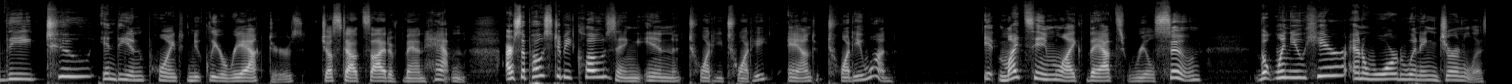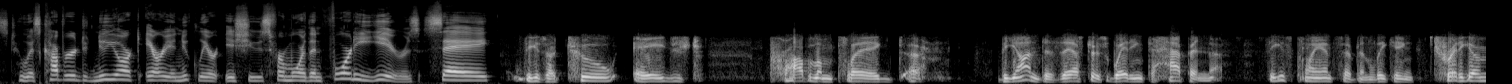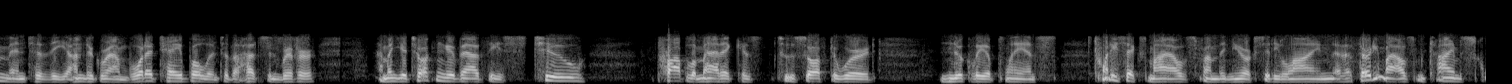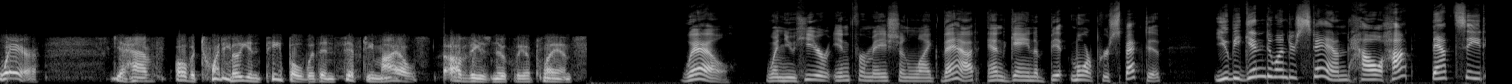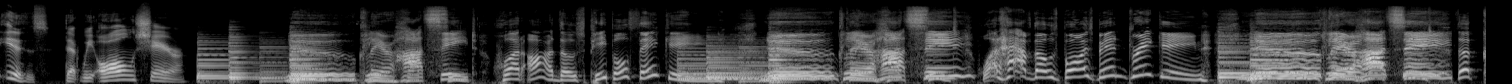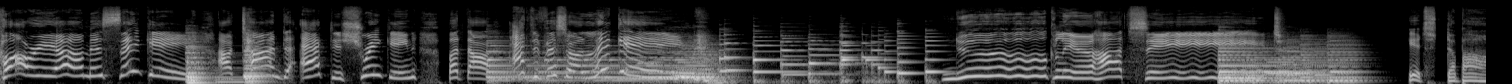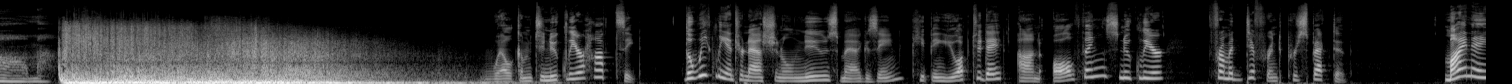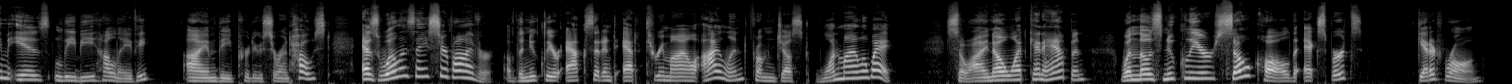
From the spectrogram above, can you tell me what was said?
The two Indian Point nuclear reactors, just outside of Manhattan, are supposed to be closing in 2020 and 21. It might seem like that's real soon, but when you hear an award winning journalist who has covered New York area nuclear issues for more than 40 years say, These are two aged, problem plagued, uh, beyond disasters waiting to happen. These plants have been leaking tritium into the underground water table, into the Hudson River. I mean, you're talking about these two problematic, is too soft a word, nuclear plants, 26 miles from the New York City line, uh, 30 miles from Times Square. You have over 20 million people within 50 miles of these nuclear plants. Well, when you hear information like that and gain a bit more perspective, you begin to understand how hot that seat is that we all share. Nuclear hot seat, what are those people thinking? Nuclear hot seat, what have those boys been drinking? Nuclear hot seat, the corium is sinking. Our time to act is shrinking, but our activists are linking. Nuclear hot seat. It's the bomb. Welcome to Nuclear Hot Seat, the weekly international news magazine keeping you up to date on all things nuclear from a different perspective. My name is Libbe HaLevy. I am the producer and host, as well as a survivor of the nuclear accident at Three Mile Island from just one mile away. So I know what can happen when those nuclear so called experts get it wrong.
